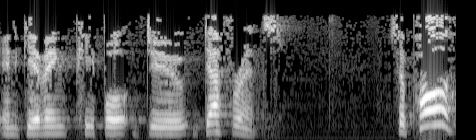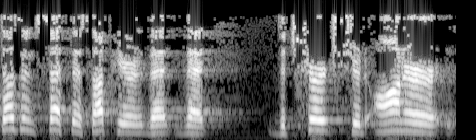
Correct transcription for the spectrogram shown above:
in giving people due deference. So Paul doesn't set this up here that, that the church should honor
